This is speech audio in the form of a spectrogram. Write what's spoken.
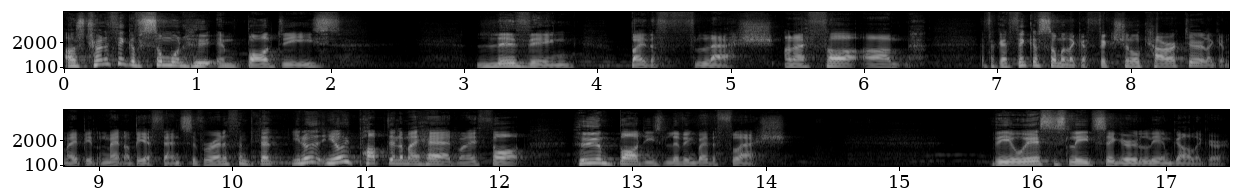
I was trying to think of someone who embodies living by the flesh. And I thought, um, if I could think of someone like a fictional character, like it might, be, it might not be offensive or anything, but then, you know, you know, he popped into my head when I thought, who embodies living by the flesh? The Oasis lead singer, Liam Gallagher.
